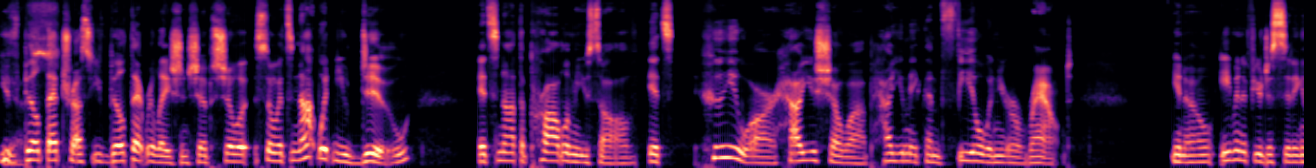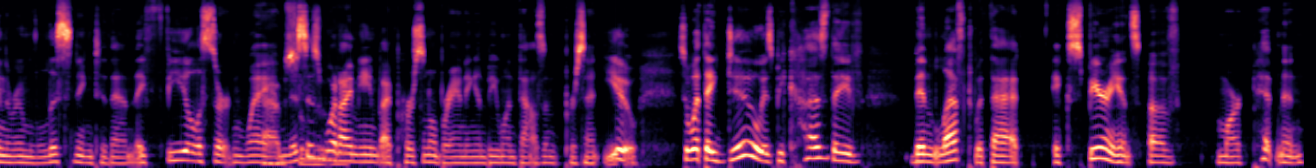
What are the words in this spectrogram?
You've built that trust, you've built that relationship. So, so it's not what you do, it's not the problem you solve, it's who you are, how you show up, how you make them feel when you're around. You know, even if you're just sitting in the room listening to them, they feel a certain way. And this is what I mean by personal branding and be 1000% you. So, what they do is because they've been left with that experience of Marc Pitman,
